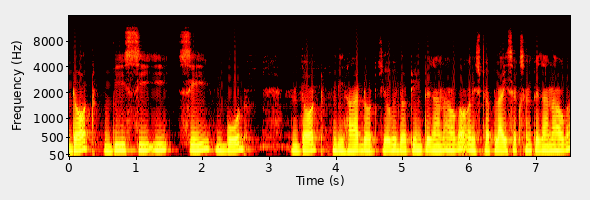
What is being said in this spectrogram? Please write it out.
dot B C E C board dot Bihar dot G O V dot in पर जाना होगा और इस पर अप्लाई सेक्शन पे जाना होगा।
